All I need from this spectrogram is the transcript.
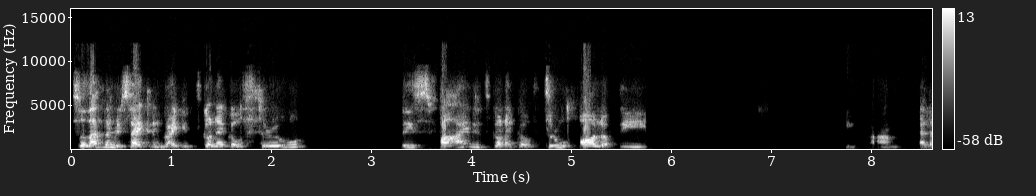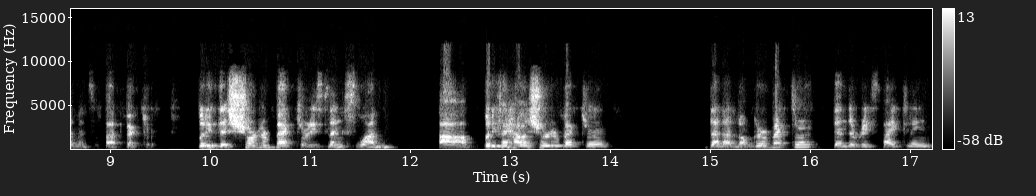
so that's the recycling, right? It's going to go through these five, it's going to go through all of the um, elements of that vector. But if the shorter vector is length one, uh, but if I have a shorter vector than a longer vector, then the recycling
